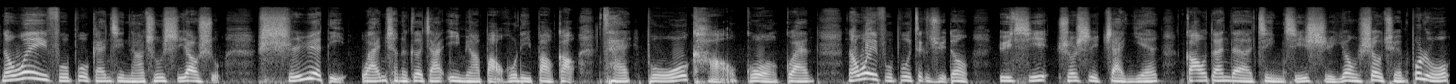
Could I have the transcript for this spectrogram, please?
那卫福部赶紧拿出食药署十月底完成了各家疫苗保护力报告，才补考过关。那卫福部这个举动，与其说是展延高端的紧急使用授权，不如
